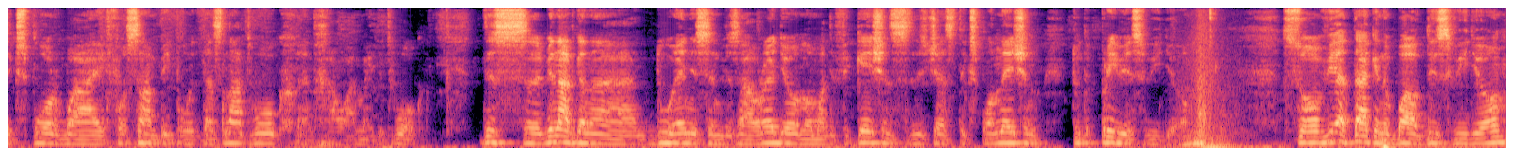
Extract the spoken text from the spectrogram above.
explore why for some people it does not work and how I made it work. This uh, we're not gonna do anything with our radio no modifications it's just explanation to the previous video. So we are talking about this video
